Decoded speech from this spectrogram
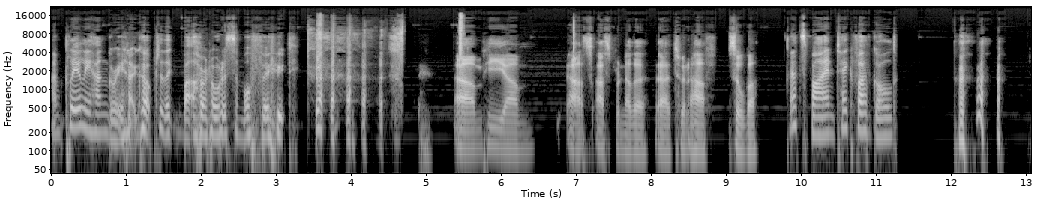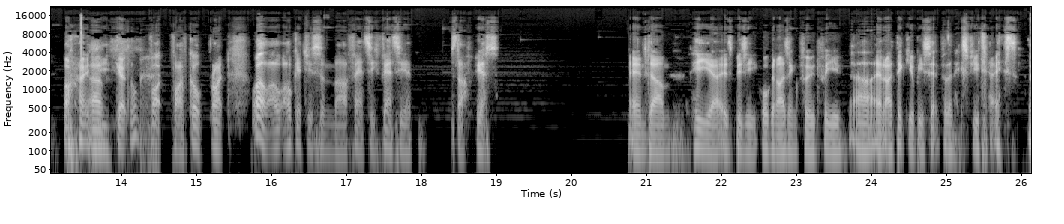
I'm clearly hungry and I go up to the bar and order some more food. Um, he um asks, asks for another uh, two and a half silver. That's fine. Take five gold. All right, Um, you go, oh, five, five gold. Right. Well, I'll, I'll get you some uh, fancy, fancy stuff. Yes. And um, he uh, is busy organizing food for you, uh, and I think you'll be set for the next few days.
